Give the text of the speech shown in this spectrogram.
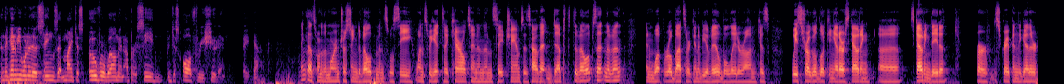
and they're going to be one of those things that might just overwhelm an upper seed with just all three shooting. Right? Yeah. I think that's one of the more interesting developments we'll see once we get to Carrollton and then state champs is how that depth develops at an event and what robots are going to be available later on. Because we struggled looking at our scouting uh, scouting data for scraping together.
